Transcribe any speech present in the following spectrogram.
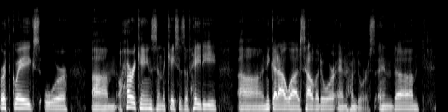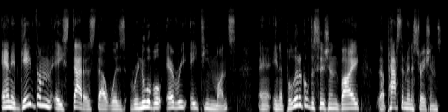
earthquakes or, um, or hurricanes in the cases of Haiti, uh, Nicaragua, El Salvador, and Honduras. And, um, and it gave them a status that was renewable every 18 months uh, in a political decision by uh, past administrations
